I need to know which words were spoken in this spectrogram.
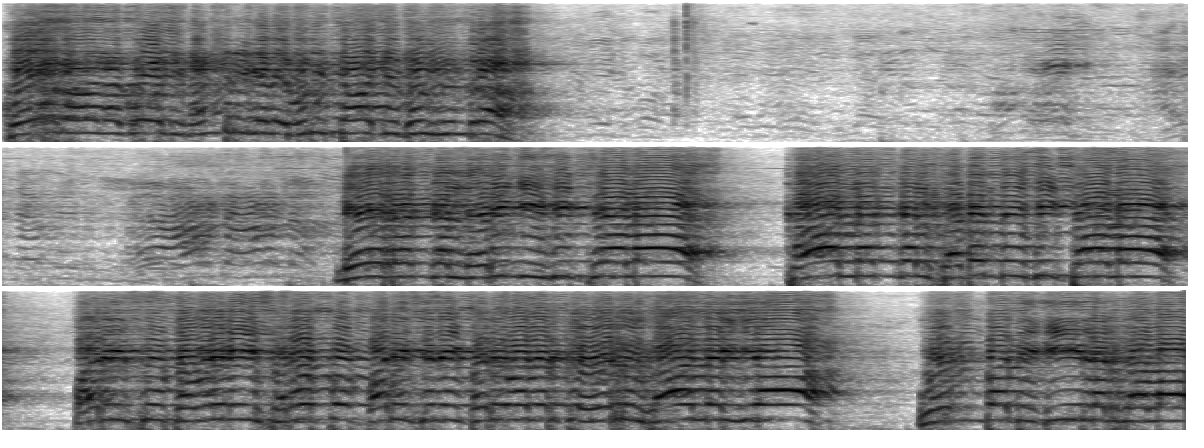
கோடான கோடி நன்றிகளை உரித்தாக்கி கொள்கின்றார் நேரங்கள் நெருங்கி விட்டால காலங்கள் கடந்து விட்டால பரிசு தவணி சிறப்பு பரிசினை பெறுவதற்கு ஒரு காலையா? ஒன்பது வீரர்களா?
